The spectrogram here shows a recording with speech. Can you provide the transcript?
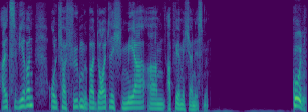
als Viren und verfügen über deutlich mehr ähm, Abwehrmechanismen. Gut,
